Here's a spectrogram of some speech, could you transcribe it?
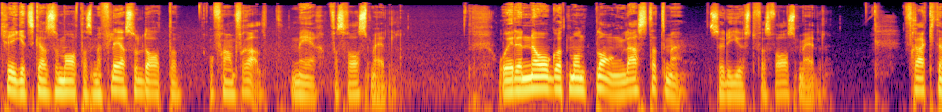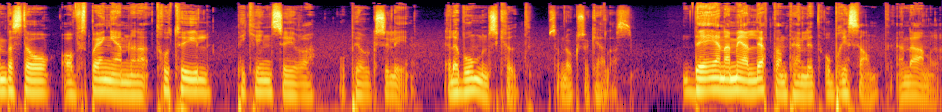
Kriget ska alltså matas med fler soldater och framförallt mer försvarsmedel. Och är det något Mont Blanc lastat med så är det just försvarsmedel. Frakten består av sprängämnena trotyl, pekinsyra och pyroxylin, eller bomullskrut som det också kallas. Det ena är mer lättantändligt och brisant än det andra.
